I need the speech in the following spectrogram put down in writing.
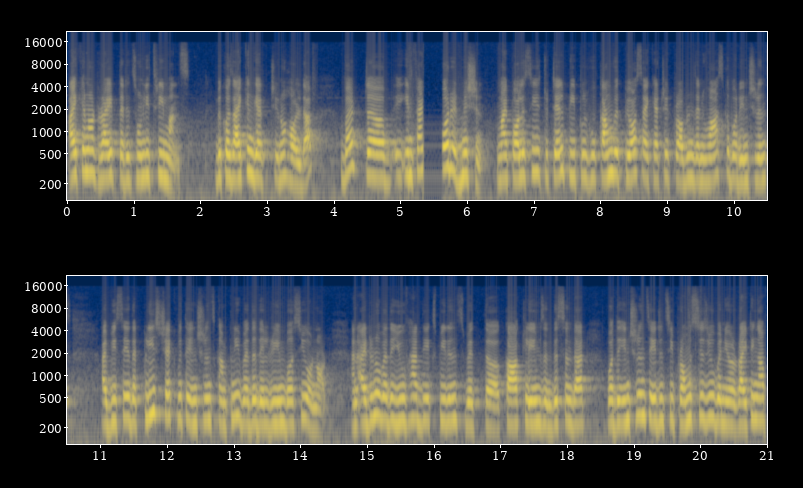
I cannot write that it's only three months because I can get you know hauled up. But uh, in fact, for admission, my policy is to tell people who come with pure psychiatric problems and who ask about insurance we say that please check with the insurance company whether they'll reimburse you or not. And I don't know whether you've had the experience with uh, car claims and this and that. What the insurance agency promises you when you're writing up,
